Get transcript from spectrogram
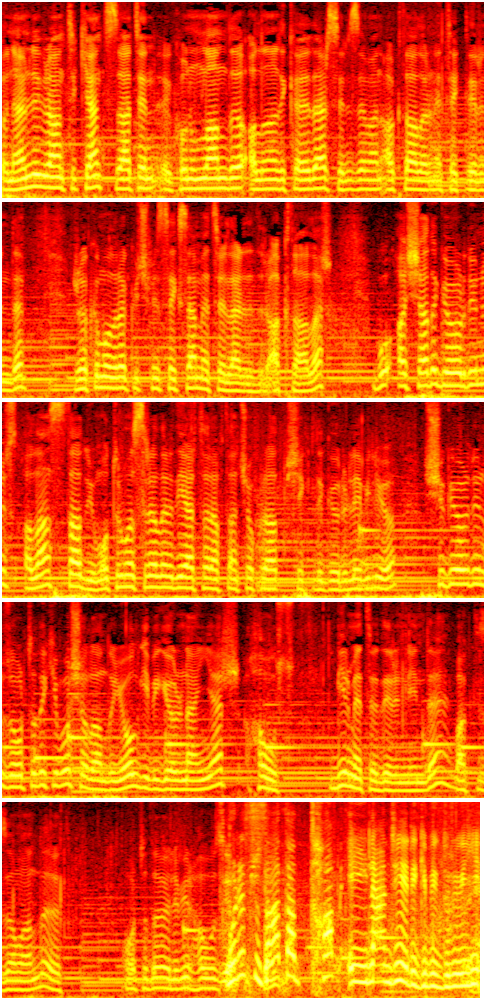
önemli bir antik kent. Zaten e, konumlandığı alana dikkat ederseniz hemen Akdağların eteklerinde. Rakım olarak 3080 metrelerdedir Akdağlar. Bu aşağıda gördüğünüz alan stadyum. Oturma sıraları diğer taraftan çok rahat bir şekilde görülebiliyor. Şu gördüğünüz ortadaki boş alanda yol gibi görünen yer havuz. 1 metre derinliğinde vakti zamanında evet. Ortada öyle bir havuz Burası yapmışlar. zaten tam eğlence yeri gibi duruyor.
